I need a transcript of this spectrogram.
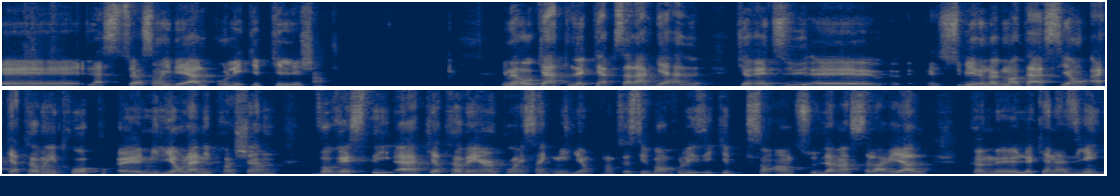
la situation idéale pour l'équipe qui l'échange. Numéro 4, le cap salarial qui aurait dû euh, euh, subir une augmentation à 83 euh, millions l'année prochaine va rester à 81,5 millions. Donc, ça, c'est bon pour les équipes qui sont en dessous de la masse salariale, comme le Canadien.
